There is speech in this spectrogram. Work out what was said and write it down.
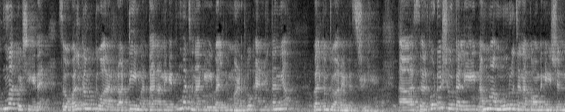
ತುಂಬ ಖುಷಿ ಇದೆ. So welcome to our team ಅಂತ ನನಗೆ ತುಂಬ ಚೆನ್ನಾಗಿ ವೆಲ್ಕಮ್ ಮಾಡಿದ್ರು. And Ruthanya welcome to our industry sir ಫೋಟೋಶೂಟಲ್ಲಿ ನಮ್ಮ ಮೂರು ಜನ ಕಾಂಬಿನೇಷನ್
